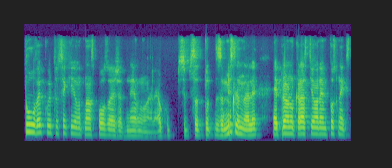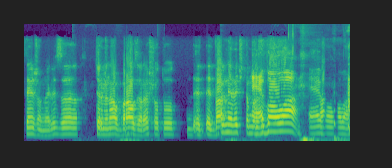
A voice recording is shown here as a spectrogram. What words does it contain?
тулове, които всеки един от нас ползва ежедневно. Нали. Ако се замислим, нали, е примерно красти да им пусне екстенжен нали, за терминал в браузъра, защото е, едва ли не вече те мързи. Евола! Евола!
